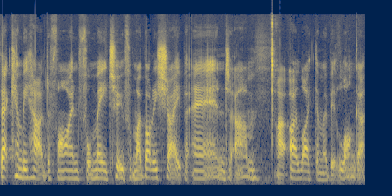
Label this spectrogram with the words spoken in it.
that can be hard to find for me too, for my body shape, and um, I, I, like them a bit longer.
